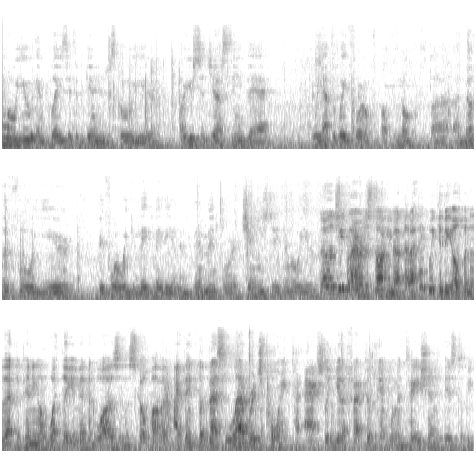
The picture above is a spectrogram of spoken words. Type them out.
MOU in place at the beginning of the school year, are you suggesting that we have to wait for, uh, no, uh, another full year before we can make maybe an amendment or a change to the MOU? No, the chief and I were just talking about that. I think we could be open to that depending on what the amendment was and the scope of it. I think the best leverage point to actually get effective implementation is to be,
